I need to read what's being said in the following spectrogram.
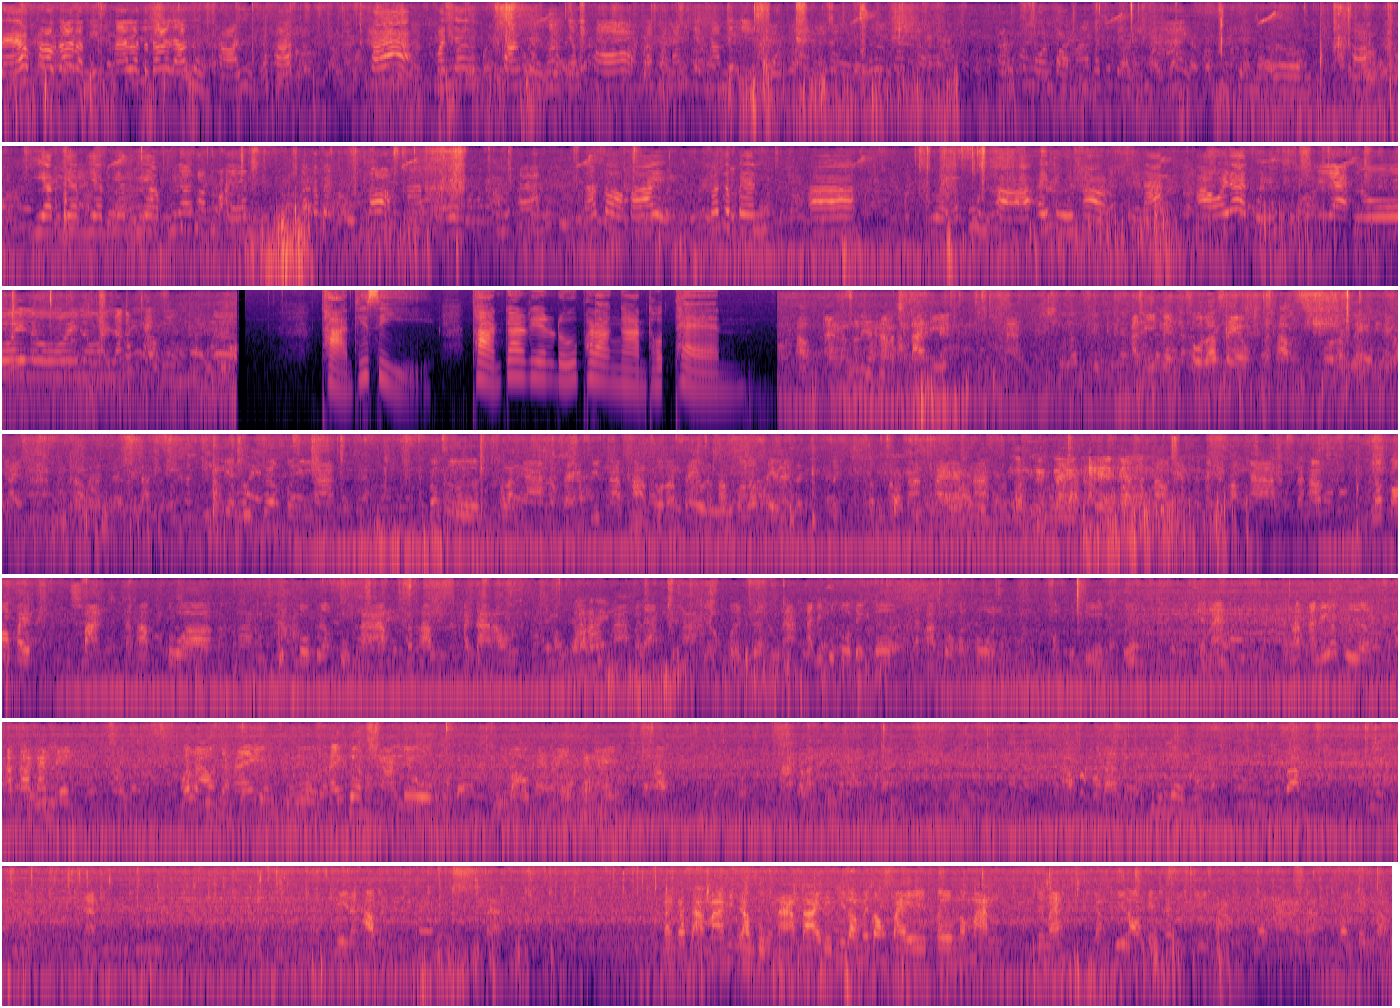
แล้วถ้าเราได้แบบนี้ใช่ไหมเราจะได้แล้วหนึ่งชั้นนะคะ ถ้ามันยังความสูงอะยังไม่พอ เราสามารถที่จะทำได้อีกบนการนี้เลยเริ่มต้นค่ะชั้นข้างบนต่อมาก็จะเป็นไม้ของเซนเหมือนเดิมนะคะเหยียบเหยียบเหยียบเหยียบเหยียบให้ได้สามเซนแล้วก็เป็นปุ๋ยคอกห้าเซนใช่ไหมคะแล้วต่อไปก็จะเป็นอ่าหลวปูนขาไอ้ปูนอะเดี๋ยวนะ เอาไว้ได้ปุ๋ยปุ๋ยเปียโรยโรยโรยแล้วก็ใส่ดิน ฐานที่ 4 ฐานการเรียนรู้พลังงานทดแทน ครับอันนั้นก็เรียกหามาทางด้านนี้อะอันนี้เป็นโซลาร์เซลล์นะครับ โซลาร์เซลล์แผงใหญ่มากนะครับนักเรียนดูเครื่องตัวนี้นะ ก็คือพลังงานจากแสงอาทิตย์นะผ่านโซลาร์เซลล์นะครับ โซลาร์เซลล์เนี่ยจะจะจะทำการแปลงนะแปลงแสงแดดของเราเนี่ยเป็นพลังงานนะครับ แล้วก็ไปปั่นนะครับตัว ตัวเครื่องสูบน้ำนะครับ อาจารย์เอาเอาหัวสูบน้ำไปแล้วนะเดี๋ยวลองเปิดเครื่องดูนะ อันนี้คือตัวเบรกเกอร์นะครับตัวคอนโทรลของชุดนี้ปึ๊บเห็นไหมนะครับ อันนี้ก็คืออัตราการเร่งว่าเราจะให้จะให้เครื่องทำงานเร็วหรือเบาแค่ไหนยังไงนะครับน้ำกำลังขึ้นมาเห็นไหมครับมาด้านโน้นเห็นปะนี่นะครับ มันก็สามารถที่จะสูบน้ำได้โดยที่เราไม่ต้องไปเติมน้ำมันใช่ไหมอย่างที่เราเห็นกันที่ตามท้องนานะต้องเป็นแบบ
